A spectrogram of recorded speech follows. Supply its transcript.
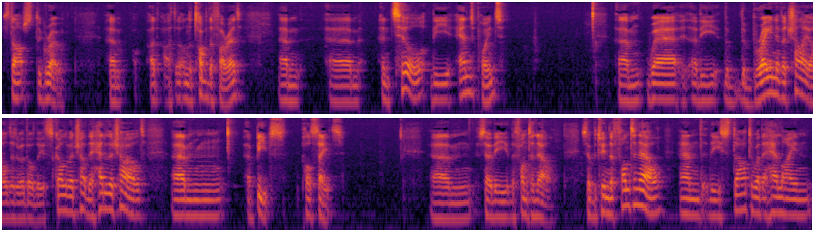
starts to grow, um, on the top of the forehead, um, um, until the end point. Um, where uh, the, the the brain of a child, or the skull of a child, the head of the child, um, uh, beats, pulsates. Um, so the, the fontanelle. So between the fontanelle and the start where the hairline,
